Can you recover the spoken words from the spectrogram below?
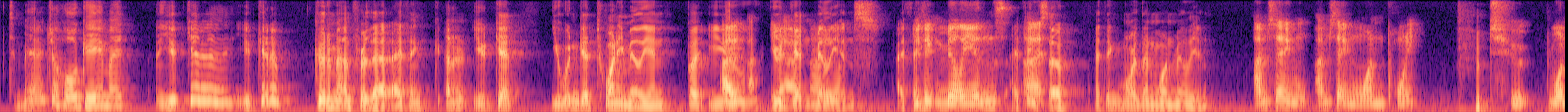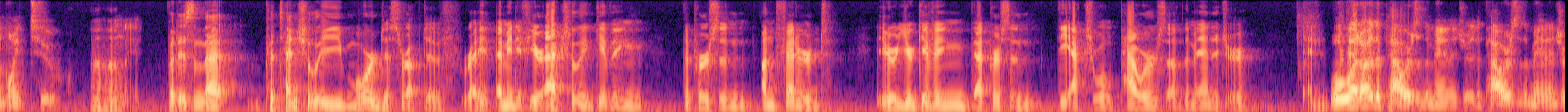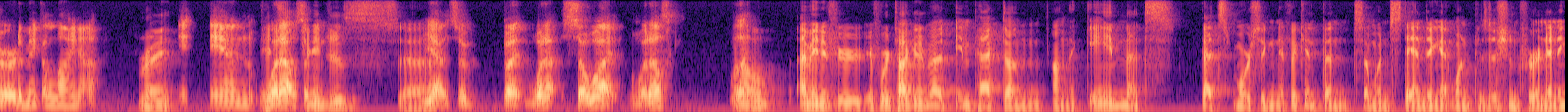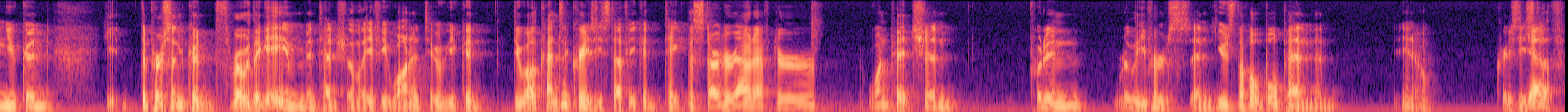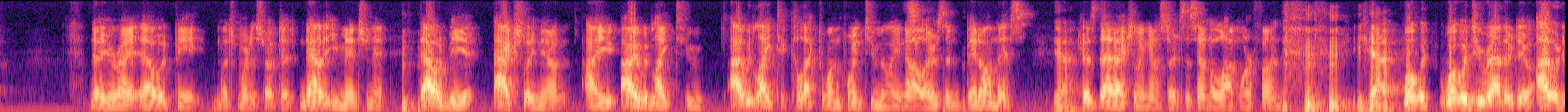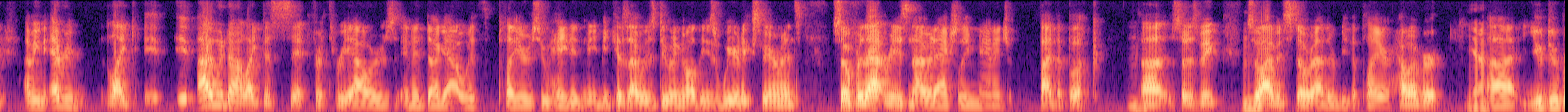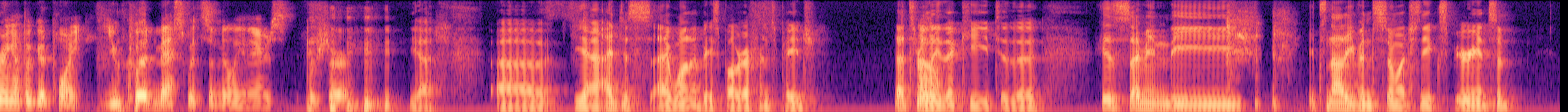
to manage a whole game, I you'd get a you'd get a good amount for that. I think I don't you'd get you wouldn't get twenty million, but you I- I- you'd yeah, get not at all. millions. I think you think. millions I think so. I think more than one million. i'm saying i'm saying 1.2 1.2 Uh huh. million But isn't that potentially more disruptive, right? I mean, if you're actually giving the person unfettered, you're you're giving that person the actual powers of the manager, and well what are the powers of the manager the powers of the manager are to make a lineup right? and Pitch what else? I mean, changes. uh, yeah. So, but what? So what? What else? Well, I mean, if you're if we're talking about impact on on the game, that's that's more significant than someone standing at one position for an inning. You could, he, the person could throw the game intentionally if he wanted to. He could do all kinds of crazy stuff. He could take the starter out after one pitch and put in relievers and use the whole bullpen and you know crazy Yeah. stuff. No, you're right. That would be much more disruptive. Now that you mention it, that would be actually now. I I would like to. I would like to collect 1.2 million dollars and bid on this Yeah. because that actually now starts to sound a lot more fun. yeah. What would What would you rather do? I would. I mean, every like, it, it, I would not like to sit for three hours in a dugout with players who hated me because I was doing all these weird experiments. So for that reason, I would actually manage by the book, Mhm. uh, so to speak. So Mhm. I would still rather be the player. However, Yeah. uh, you do bring up a good point. You could mess with some millionaires for sure. yeah. Uh, yeah, I just I want a baseball reference page. That's really Uh-huh. the key to the because I mean the it's not even so much the experience of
